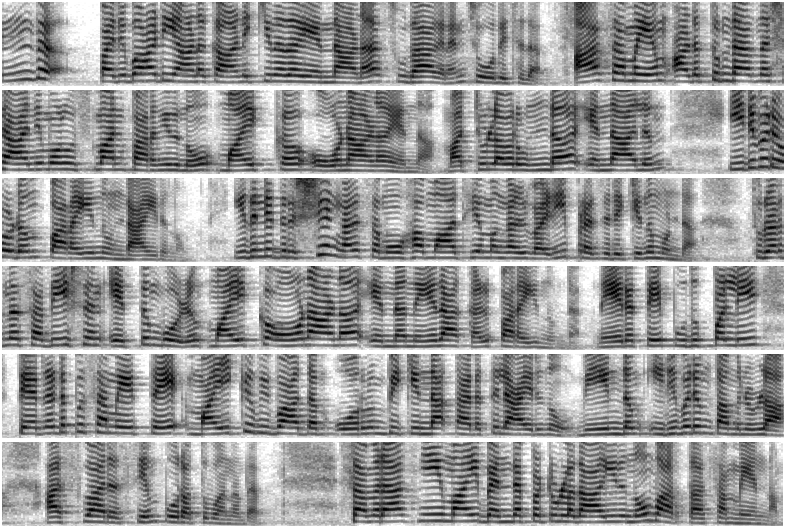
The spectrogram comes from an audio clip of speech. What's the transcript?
എന്ത് പരിപാടിയാണ് കാണിക്കുന്നത് എന്നാണ് സുധാകരൻ ചോദിച്ചത്. ആ സമയം അടുത്തുണ്ടായിരുന്ന ഷാനിമോൾ ഉസ്മാൻ പറഞ്ഞിരുന്നു മൈക്ക് ഓണാണ് എന്ന്. മറ്റുള്ളവർ ഉണ്ട് എന്നാലും ഇരുവരോടും പറയുന്നുണ്ടായിരുന്നു. ഇതിന്റെ ദൃശ്യങ്ങൾ സമൂഹ മാധ്യമങ്ങൾ വഴി പ്രചരിക്കുന്നുമുണ്ട്. തുടർന്ന് സതീശൻ എത്തുമ്പോഴും മൈക്ക് ഓണാണ് എന്ന് നേതാക്കൾ പറയുന്നുണ്ട്. നേരത്തെ പുതുപ്പള്ളി തെരഞ്ഞെടുപ്പ് സമയത്തെ മൈക്ക് വിവാദം ഓർമ്മിപ്പിക്കുന്ന തരത്തിലായിരുന്നു വീണ്ടും ഇരുവരും തമ്മിലുള്ള അസ്വാരസ്യം പുറത്തുവന്നത്. സമരാജ്ഞിയുമായി ബന്ധപ്പെട്ടുള്ളതായിരുന്നു വാർത്താ സമ്മേളനം.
